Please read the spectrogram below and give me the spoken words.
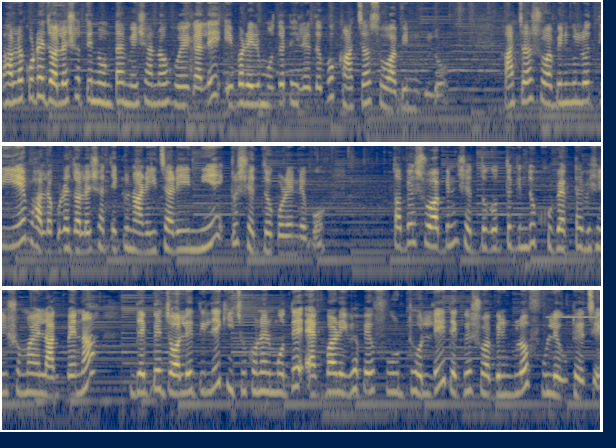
ভালো করে জলের সাথে নুনটা মেশানো হয়ে গেলে এবার এর মধ্যে ঢেলে দেবো কাঁচা সোয়াবিনগুলো। কাঁচা সোয়াবিনগুলো দিয়ে ভালো করে জলের সাথে একটু নাড়িয়ে চাড়িয়ে নিয়ে একটু সেদ্ধ করে নেব। তবে সোয়াবিন সেদ্ধ করতে কিন্তু খুব একটা বেশি সময় লাগবে না। দেখবে জলে দিলে কিছুক্ষণের মধ্যে একবার এইভাবে ফুট ধরলেই দেখবে সোয়াবিনগুলো ফুলে উঠেছে।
